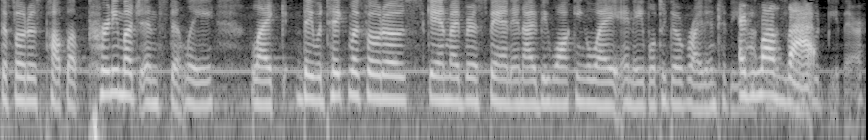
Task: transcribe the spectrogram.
The photos pop up pretty much instantly. Like they would take my photos, scan my wristband and I'd be walking away and able to go right into the I app and love that. would be there.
